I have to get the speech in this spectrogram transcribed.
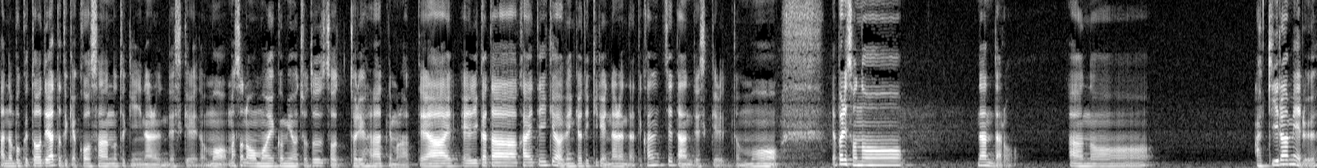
あの僕と出会った時は高3の時になるんですけれども、まあ、その思い込みをちょっとずつ取り払ってもらってああやり方変えていけば勉強できるようになるんだって感じてたんですけれどもやっぱりそのなんだろうあの諦める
